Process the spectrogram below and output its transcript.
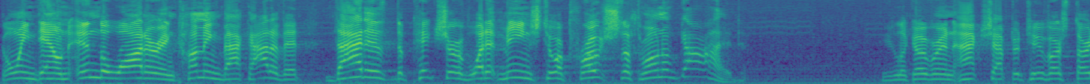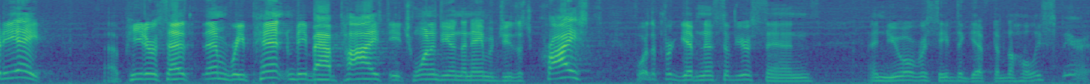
going down in the water and coming back out of it, that is the picture of what it means to approach the throne of God. You look over in Acts chapter 2, verse 38. Uh, Peter says to them, Repent and be baptized, each one of you, in the name of Jesus Christ, for the forgiveness of your sins, and you will receive the gift of the Holy Spirit.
